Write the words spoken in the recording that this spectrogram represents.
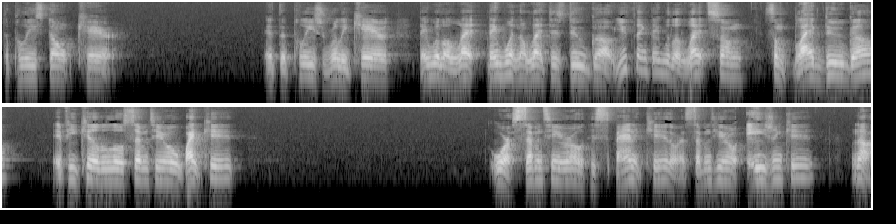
The police don't care. If the police really cared, they would have let they wouldn't have let this dude go. You think they would have let some some black dude go if he killed a little 17 year old white kid? Or a 17 year old Hispanic kid or a 17 year old Asian kid? No,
